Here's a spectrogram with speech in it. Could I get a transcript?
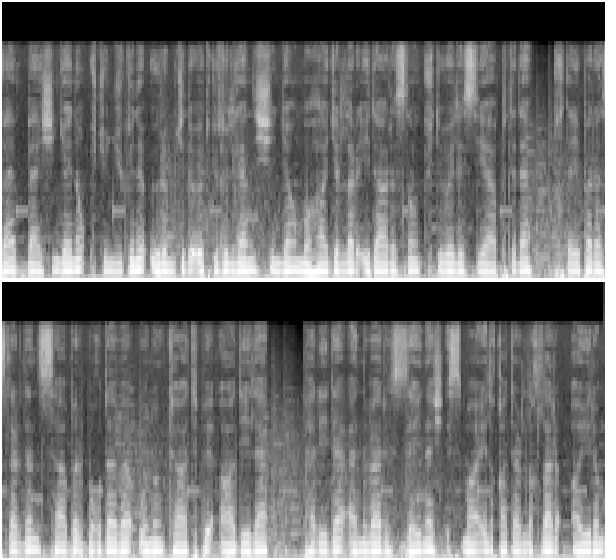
Va 5 oyning 3 kuni urumchida o'tkazilgan shinjong muhojirlar idorasining kutiveli ziyofatida xitoyparastlardan sabir bug'da va uning kotibi odila farida anvar zaynash ismoil qatorliqlar ayrim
